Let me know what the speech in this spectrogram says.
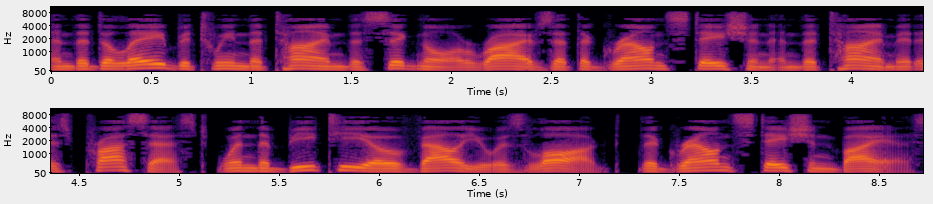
and the delay between the time the signal arrives at the ground station and the time it is processed when the BTO value is logged. The ground station bias.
